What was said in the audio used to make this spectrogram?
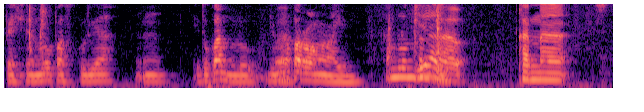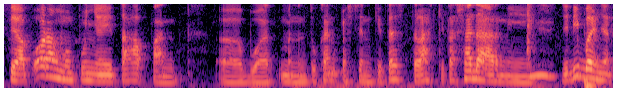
passion lu pas kuliah, Hmm. itu kan lu. Gimana kalau orang lain? Kan belum tentu. Iya, karena setiap orang mempunyai tahapan eh, buat menentukan passion kita setelah kita sadar nih. Jadi banyak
